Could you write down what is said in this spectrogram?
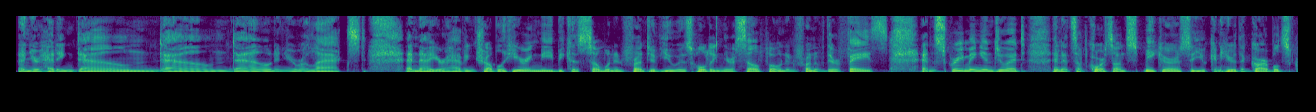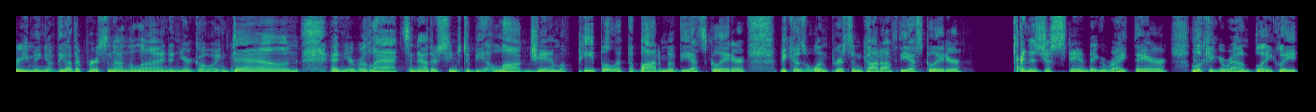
and you're heading down, down, down, and you're relaxed. And now you're having trouble hearing me because someone in front of you is holding their cell phone in front of their face and screaming into it. And it's, of course, on speaker, so you can hear the garbled screaming of the other person on the line. And you're going down and you're relaxed. And now there seems to be a logjam of people at the bottom of the escalator because one person got off the escalator and is just standing right there looking around blankly.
